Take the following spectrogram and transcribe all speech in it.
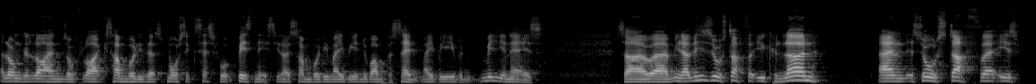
along the lines of like somebody that's more successful at business you know somebody maybe in the 1% maybe even millionaires so um, you know this is all stuff that you can learn and it's all stuff that is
